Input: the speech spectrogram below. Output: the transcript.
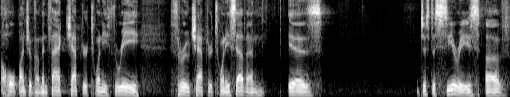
a whole bunch of them. In fact, chapter 23 through chapter 27 is just a series of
